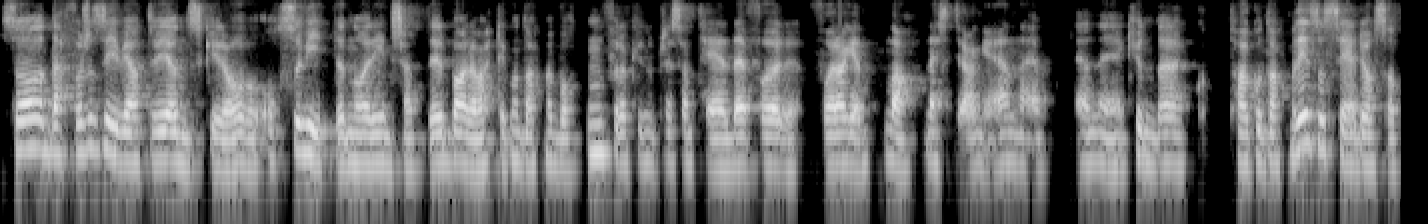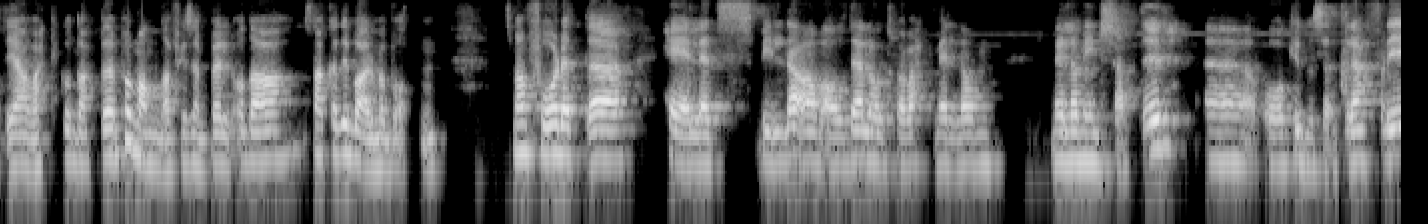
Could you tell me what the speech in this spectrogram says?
Så Derfor så sier vi at vi ønsker å også vite når innchatter bare har vært i kontakt med boten, for å kunne presentere det for, for agenten da, neste gang en, en kunde tar kontakt med dem, så ser de også at de har vært i kontakt med dem på mandag f.eks. Og da snakka de bare med båten. Så man får dette helhetsbildet av all dialog som har vært mellom, mellom innchatter eh, og kundesenteret. Fordi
